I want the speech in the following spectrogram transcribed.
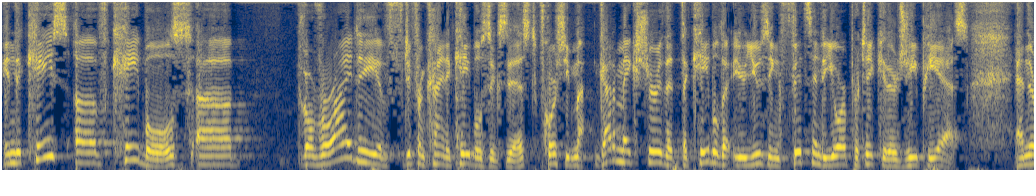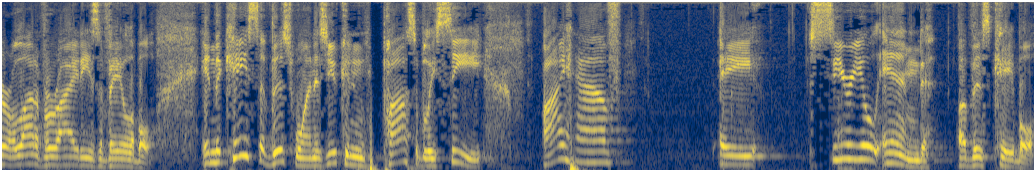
In the case of cables, uh, a variety of different kind of cables exist. Of course, you got to make sure that the cable that you're using fits into your particular GPS. And there are a lot of varieties available. In the case of this one, as you can possibly see, I have a serial end of this cable.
